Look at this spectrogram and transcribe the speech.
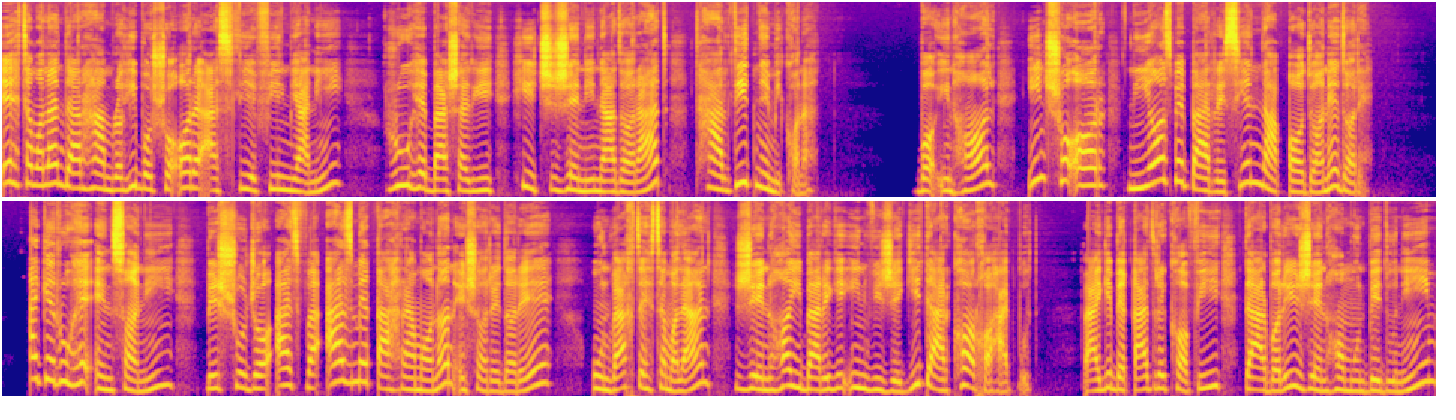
احتمالاً در همراهی با شعار اصلی فیلم یعنی روح بشری هیچ ژنی ندارد تردید نمی کنند. با این حال این شعار نیاز به بررسی نقادانه داره. اگر روح انسانی به شجاعت و عزم قهرمانان اشاره داره، اون وقت احتمالاً ژنهایی برای این ویژگی در کار خواهد بود. و اگه به قدر کافی درباره ژنهامون بدونیم،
